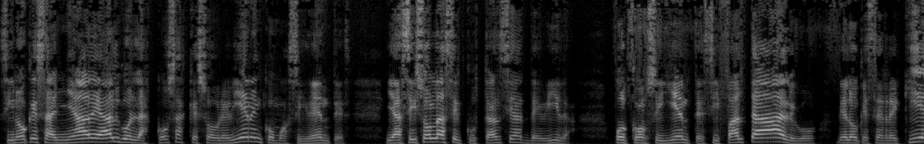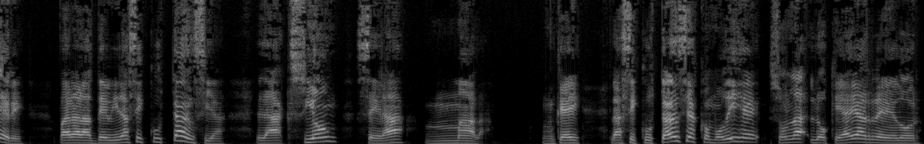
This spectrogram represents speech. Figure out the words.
sino que se añade algo en las cosas que sobrevienen como accidentes. Y así son las circunstancias de vida. Por consiguiente, si falta algo de lo que se requiere para las debidas circunstancias, la acción será mala. Las circunstancias, como dije, son lo que hay alrededor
